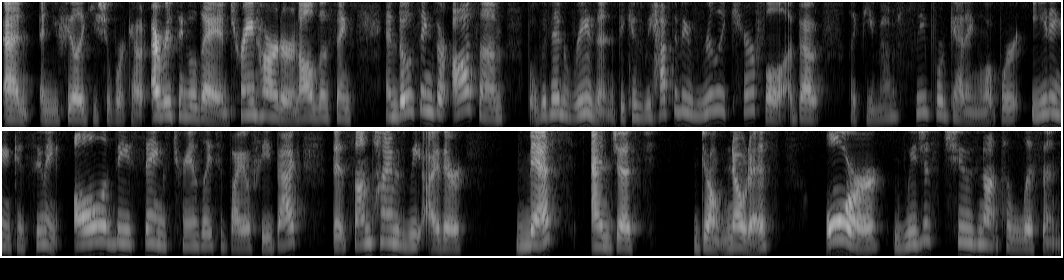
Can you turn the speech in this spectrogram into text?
and and you feel like you should work out every single day and train harder and all those things and those things are awesome but within reason because we have to be really careful about like the amount of sleep we're getting what we're eating and consuming all of these things translate to biofeedback that sometimes we either miss and just don't notice or we just choose not to listen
